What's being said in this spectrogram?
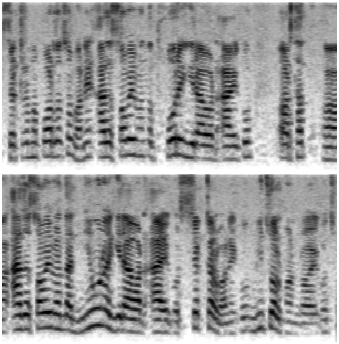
सेक्टरमा पर्दछ भने आज सबैभन्दा थोरै गिरावट आएको अर्थात् आज सबैभन्दा न्यून गिरावट आएको सेक्टर भनेको म्युचुअल फन्ड रहेको छ।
